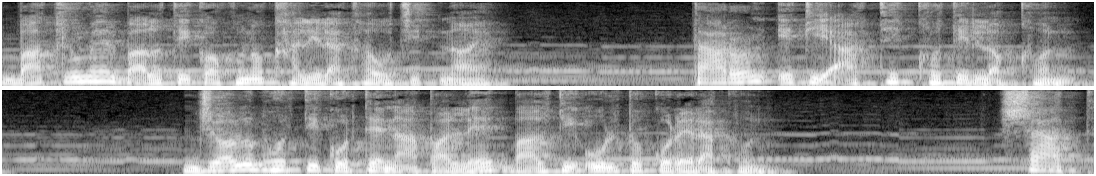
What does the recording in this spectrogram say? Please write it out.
বাথরুমের বালতি কখনো খালি রাখা উচিত নয়, কারণ এটি আর্থিক ক্ষতির লক্ষণ। জল ভর্তি করতে না পারলে বালতি উল্টো করে রাখুন। সাত,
